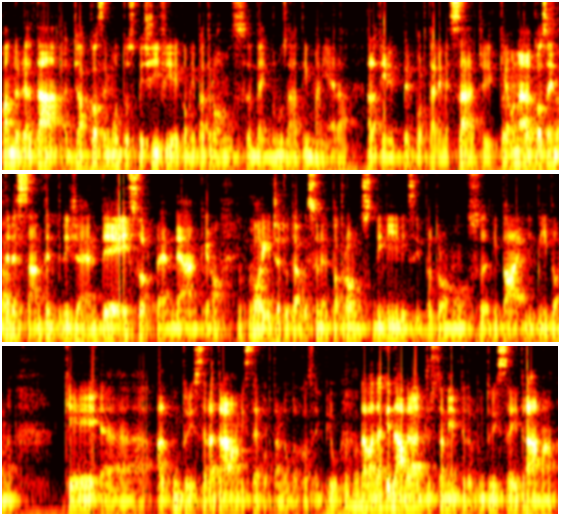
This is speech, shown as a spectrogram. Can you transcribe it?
quando in realtà già cose molto specifiche come i patronus vengono usate in maniera alla fine per portare messaggi, che per è una cosa interessante, intelligente e sorprende anche, no? Uh-huh. poi c'è tutta la questione del patronus di Lilis, il patronus di, pa- di Python, che eh, al punto di vista della trama mi stai portando qualcosa in più. Uh-huh. La Vada Kedavra, giustamente dal punto di vista di trama,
